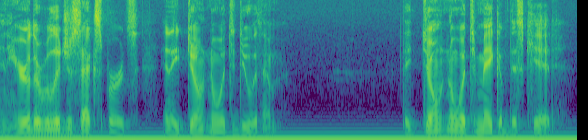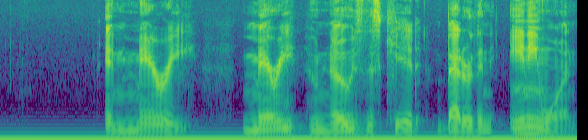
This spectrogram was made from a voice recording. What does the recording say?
And here are the religious experts, and they don't know what to do with him. They don't know what to make of this kid. And Mary, Mary, who knows this kid better than anyone,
